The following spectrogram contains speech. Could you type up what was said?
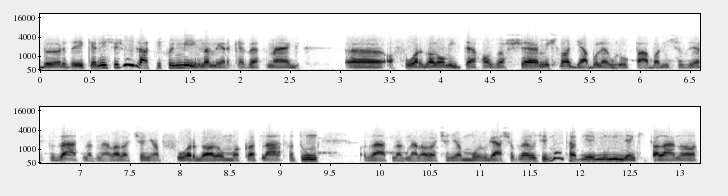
bőrzéken is, és úgy látszik, hogy még nem érkezett meg a forgalom ide haza sem, és nagyjából Európában is azért az átlagnál alacsonyabb forgalomokat láthatunk az átlagnál alacsonyabb mozgásoknál, úgyhogy mondhatni, hogy mi mindenki talán a,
